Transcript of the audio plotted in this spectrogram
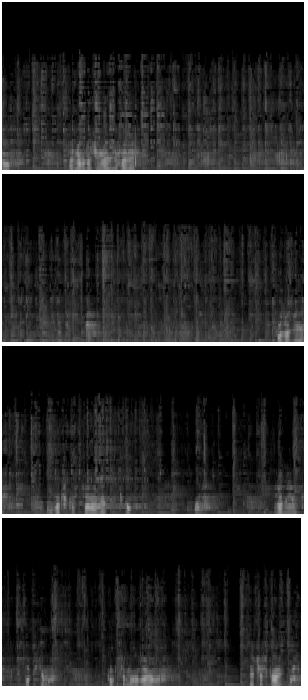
No, tady nám začínají výhledy. Pozadí obec Kostelem je Pítko a za ním pod těma kopcema a horama je Česká lípa.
